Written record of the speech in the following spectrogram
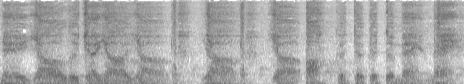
ne yağlıca ya ya ya ya ah gıdı gıdı meh meh.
